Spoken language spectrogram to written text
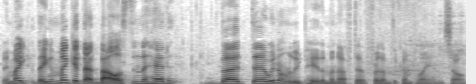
They might, they might get that ballast in the head, but uh, we don't really pay them enough to, for them to complain, so...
